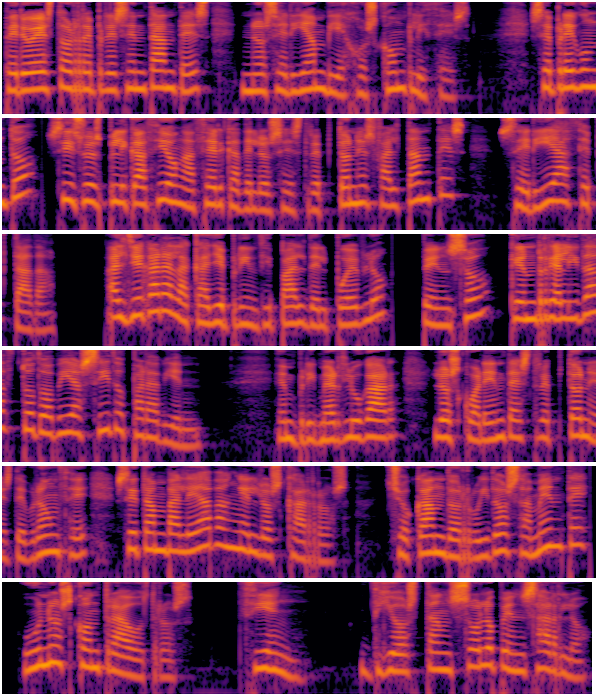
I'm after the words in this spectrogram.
Pero estos representantes no serían viejos cómplices. Se preguntó si su explicación acerca de los estreptones faltantes sería aceptada. Al llegar a la calle principal del pueblo, Pensó que en realidad todo había sido para bien. En primer lugar, los cuarenta estreptones de bronce se tambaleaban en los carros, chocando ruidosamente unos contra otros. Cien. Dios, tan solo pensarlo.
